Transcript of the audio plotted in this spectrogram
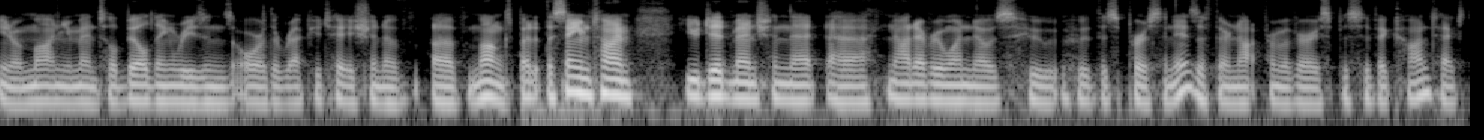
you know monumental building reasons or the reputation of, of monks. But at the same time, you did mention that uh, not everyone knows who who this person is if they're not from a very specific context.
